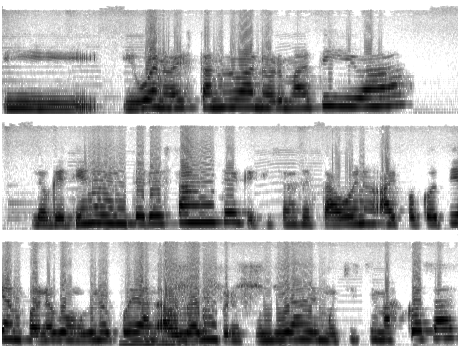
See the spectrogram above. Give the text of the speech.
Y, y bueno, esta nueva normativa lo que tiene de interesante, que quizás está bueno, hay poco tiempo, ¿no? Como que uno pueda hablar en profundidad de muchísimas cosas,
